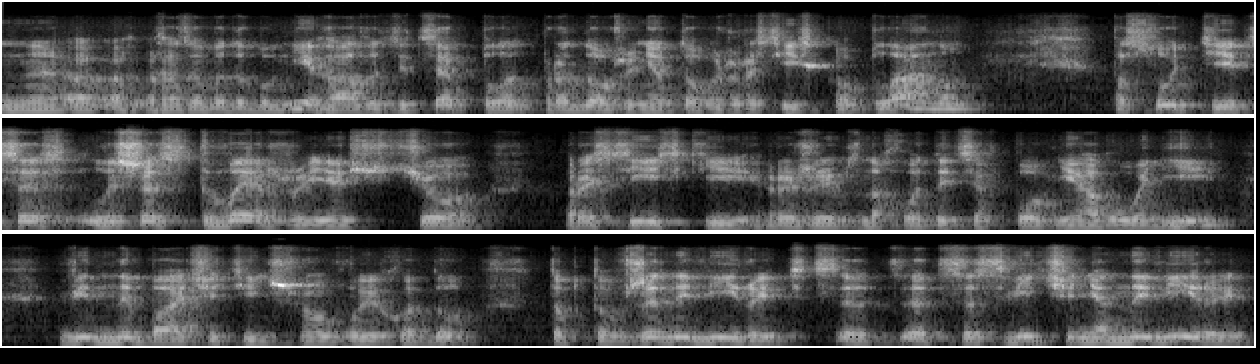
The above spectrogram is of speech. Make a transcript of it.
е, газовидобувній галузі, це продовження того ж російського плану. По суті, це лише стверджує, що російський режим знаходиться в повній агонії, він не бачить іншого виходу, тобто вже не вірить. Це, це, свідчення невіри,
